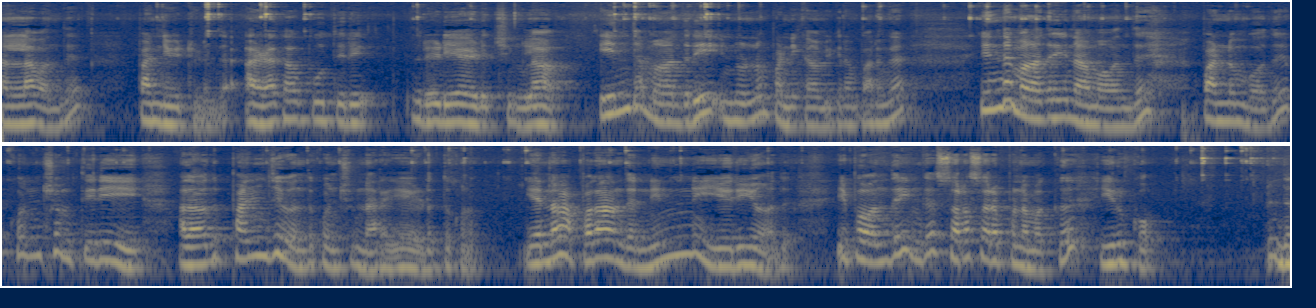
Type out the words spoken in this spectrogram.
நல்லா வந்து பண்ணி விட்டுடுங்க. அழகாக பூத்திரி ரெடி ஆகிடுச்சிங்களா இந்த மாதிரி இன்னொன்றும் பண்ணி காமிக்கிறேன் பாருங்கள் இந்த மாதிரி நாம் வந்து பண்ணும்போது கொஞ்சம் திரி அதாவது பஞ்சு வந்து கொஞ்சம் நிறைய எடுத்துக்கணும். ஏன்னா அப்போ தான் அந்த நின்று எரியும் அது. இப்போ வந்து இங்கே சொரசொரப்பு நமக்கு இருக்கும். இந்த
